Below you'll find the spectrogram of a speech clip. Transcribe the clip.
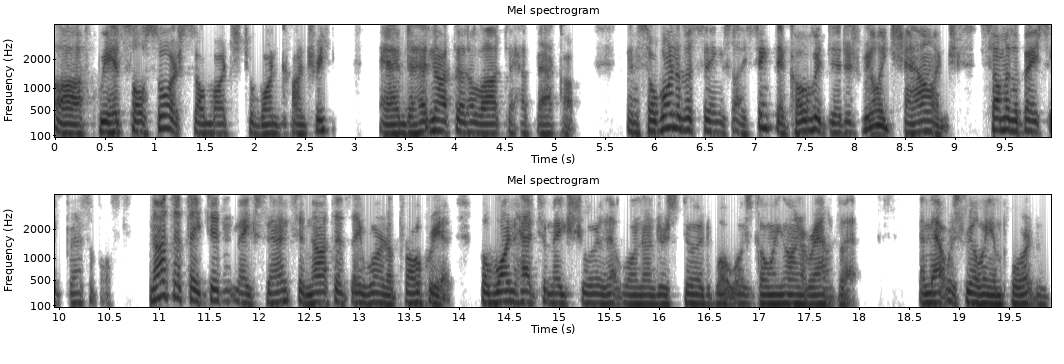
Uh, we had sole source so much to one country and had not done a lot to have backup. And so one of the things I think that COVID did is really challenge some of the basic principles. Not that they didn't make sense and not that they weren't appropriate, but one had to make sure that one understood what was going on around that. And that was really important.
